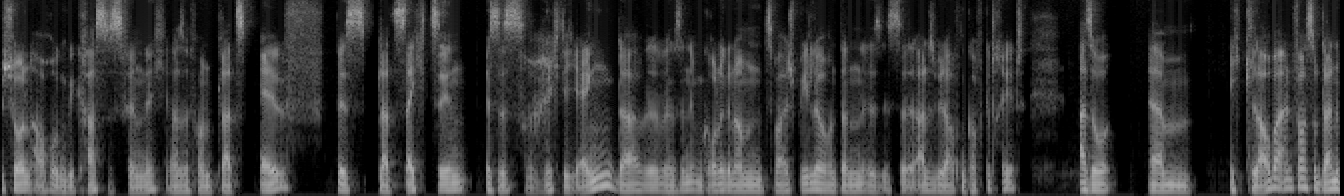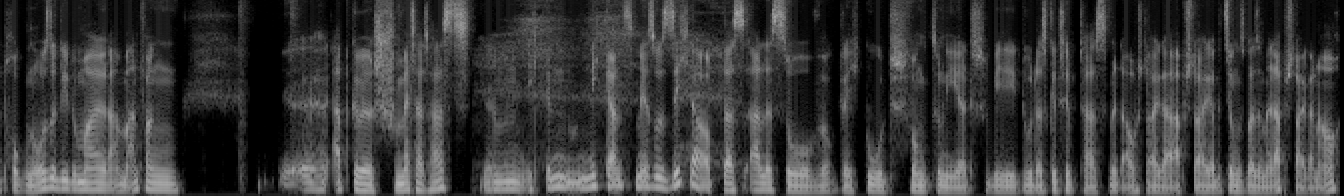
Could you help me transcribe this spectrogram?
schon auch irgendwie krass ist, finde ich. Also von Platz 11 bis Platz 16 ist es richtig eng. Da sind im Grunde genommen zwei Spiele und dann ist, ist alles wieder auf den Kopf gedreht. Also ähm, ich glaube einfach, so deine Prognose, die du mal am Anfang äh, abgeschmettert hast. Ähm, ich bin nicht ganz mehr so sicher, ob das alles so wirklich gut funktioniert, wie du das getippt hast mit Aufsteiger, Absteiger, beziehungsweise mit Absteigern auch.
